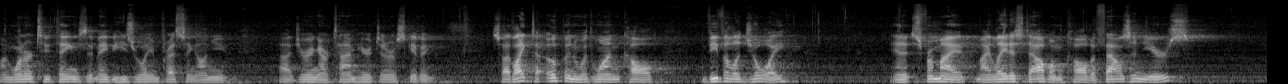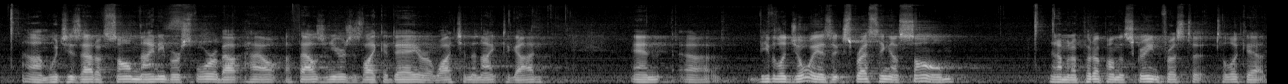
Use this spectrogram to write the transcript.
on one or two things that maybe He's really impressing on you uh, during our time here at Generous Giving. So I'd like to open with one called Viva la Joy, and it's from my, my latest album called A Thousand Years, um, which is out of Psalm 90, verse 4, about how a thousand years is like a day or a watch in the night to God. And uh, Viva la Joy is expressing a psalm that I'm going to put up on the screen for us to, to look at.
